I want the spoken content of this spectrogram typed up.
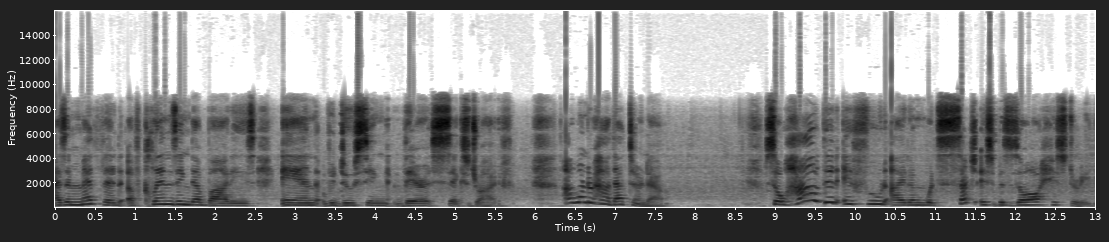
as a method of cleansing their bodies and reducing their sex drive. I wonder how that turned out. So, how did a food item with such a bizarre history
